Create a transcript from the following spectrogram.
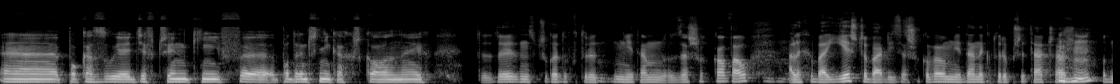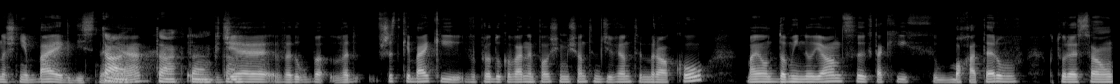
e, pokazuje dziewczynki w podręcznikach szkolnych. To, to jeden z przykładów, który mnie tam zaszokował, mhm. ale chyba jeszcze bardziej zaszokowały mnie dane, które przytaczasz mhm. odnośnie bajek Disneya. Tak, tak, tak. Gdzie tak. Według, według, wszystkie bajki wyprodukowane po 1989 roku mają dominujących takich bohaterów, które są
